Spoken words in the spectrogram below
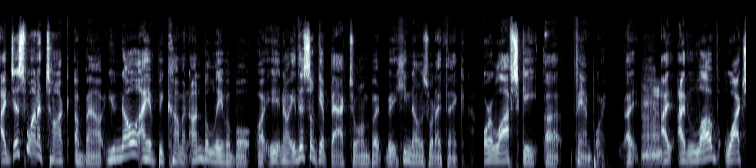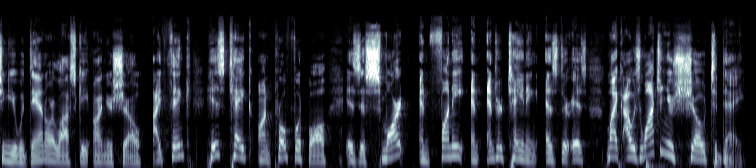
I just want to talk about, you know, I have become an unbelievable, uh, you know, this will get back to him, but, but he knows what I think. Orlovsky uh, fanboy. I, mm-hmm. I, I love watching you with Dan Orlovsky on your show. I think his take on pro football is as smart and funny and entertaining as there is. Mike, I was watching your show today,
